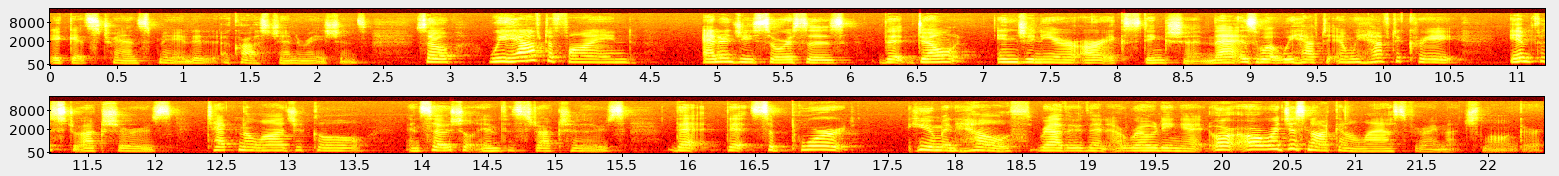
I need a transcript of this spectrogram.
it gets transmitted across generations. So we have to find energy sources that don't engineer our extinction. That is what we have to and we have to create infrastructures technological and social infrastructures that, that support human health rather than eroding it, or, or we're just not going to last very much longer.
